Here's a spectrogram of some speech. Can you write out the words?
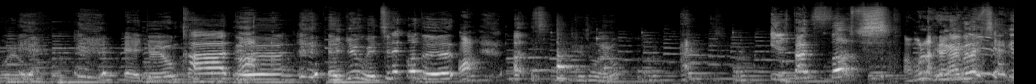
뭐예요? 애교용 카드. 애교용 외출했거든. 아, 아 괜찮아요? 일단 써. 씨. 아 몰라 아 그래 시작해.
